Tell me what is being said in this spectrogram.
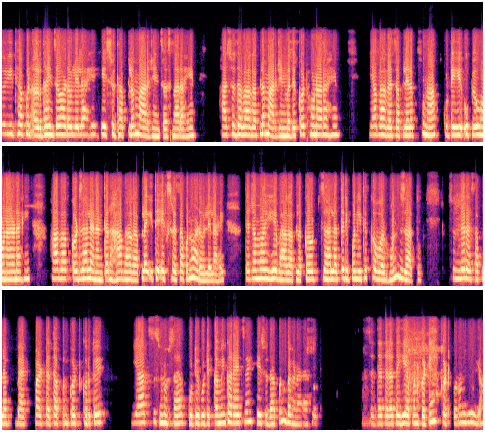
तर इथे आपण अर्धा इंच वाढवलेला आहे. हे सुद्धा आपलं मार्जिनच असणार आहे. हा सुद्धा भाग आपला मार्जिनमध्ये कट होणार आहे. या भागाचा आपल्याला पुन्हा कुठेही उपयोग होणार नाही. हा भाग कट झाल्यानंतर हा भाग आपला इथे एक्स्ट्राचा आपण वाढवलेला आहे. त्याच्यामुळे हे भाग आपला कट झाला तरी पण इथे कव्हर होऊन जातो. सुंदर असा आपला बॅक पार्ट आता आपण कट करतोय. याच नुसार कुठे कुठे कमी करायचंय हे सुद्धा आपण बघणार आहोत. सध्या तर आता ही आपण कटिंग कट करून घेऊया.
